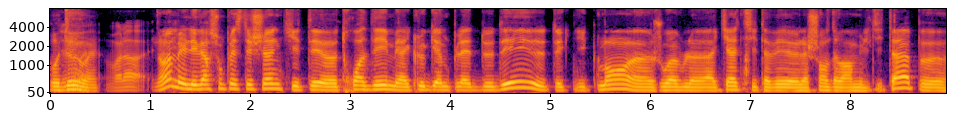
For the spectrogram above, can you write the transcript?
Au 2, ouais. Voilà. Non, mais les versions PlayStation qui étaient 3D mais avec le gameplay 2D, euh, techniquement euh, jouable à 4 si t'avais la chance d'avoir un multitap, euh,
